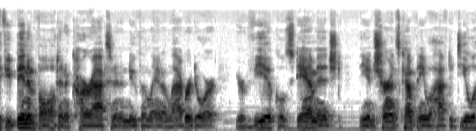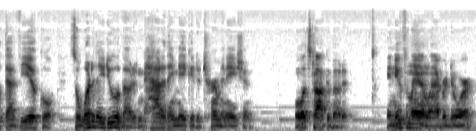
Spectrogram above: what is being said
If you've been involved in a car accident in Newfoundland and Labrador, your vehicle's damaged, the insurance company will have to deal with that vehicle. So what do they do about it and how do they make a determination? Well, let's talk about it. In Newfoundland and Labrador,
